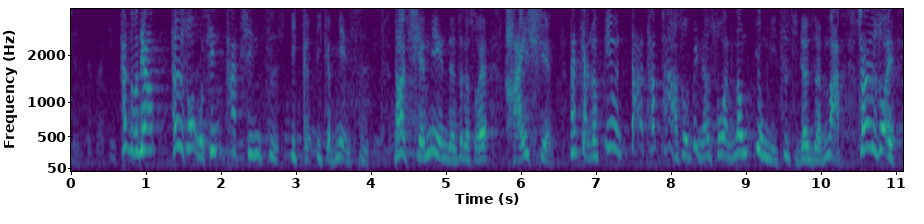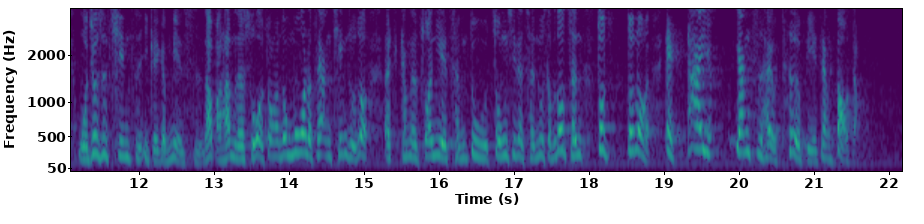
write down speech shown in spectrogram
他怎么挑？他就说我亲他亲自一个一个面试。然后全面的这个所谓海选，他讲了，因为他他怕说被人家说那用你自己的人嘛，所以他就说，哎，我就是亲自一个一个面试，然后把他们的所有状况都摸得非常清楚之后，呃，他们的专业程度、忠心的程度，什么都成都都弄了，哎，他还有央视还有特别这样报道，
